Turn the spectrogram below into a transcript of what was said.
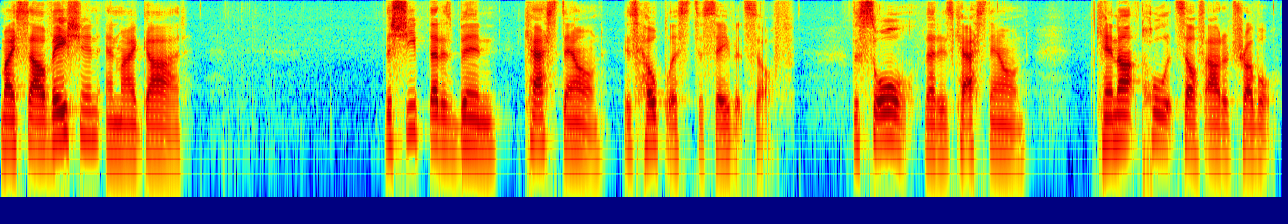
my salvation and my God. The sheep that has been cast down is helpless to save itself. The soul that is cast down cannot pull itself out of trouble.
